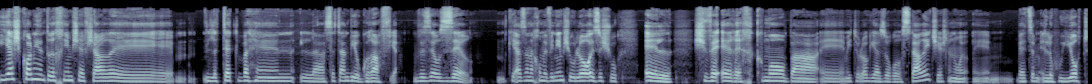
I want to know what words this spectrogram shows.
יש כל מיני דרכים שאפשר uh, לתת בהן לשטן ביוגרפיה, וזה עוזר. כי אז אנחנו מבינים שהוא לא איזשהו אל שווה ערך, כמו במיתולוגיה הזורוסטרית, שיש לנו uh, בעצם אלוהויות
